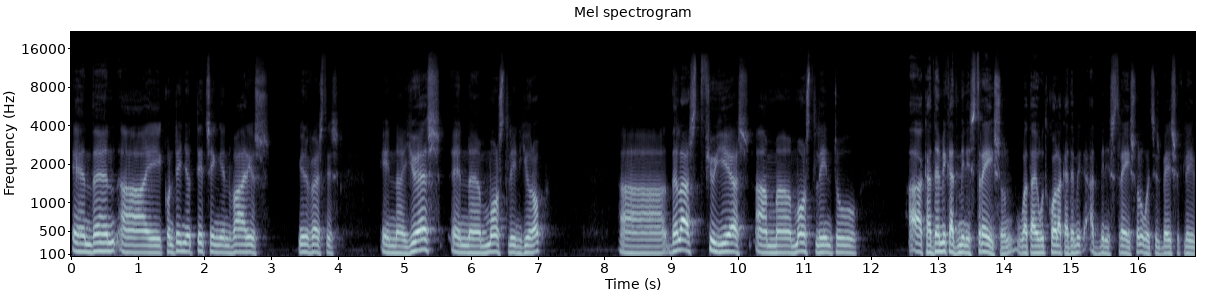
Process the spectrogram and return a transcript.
and then I continued teaching in various universities in US uh, and uh, mostly in Europe. Uh, the last few years, I'm uh, mostly into academic administration, what I would call academic administration, which is basically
